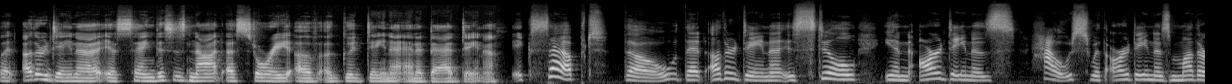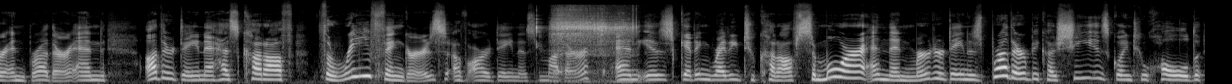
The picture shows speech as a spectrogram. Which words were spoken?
But other Dana is saying this is not a story of a good Dana and a bad Dana. Except though, that other Dana is still in our Dana's house with our Dana's mother and brother, and other Dana has cut off three fingers of our Dana's mother and is getting ready to cut off some more and then murder Dana's brother because she is going to hold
